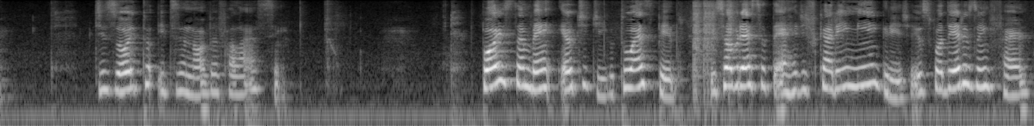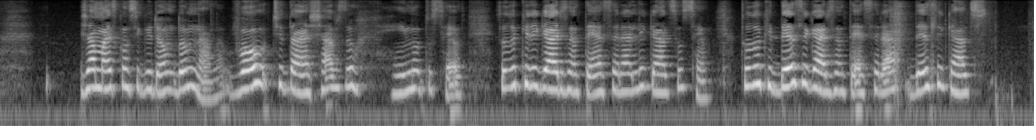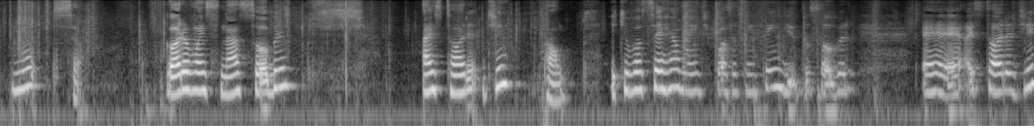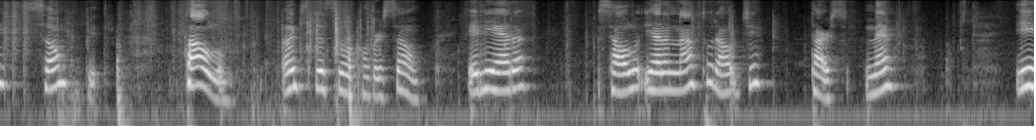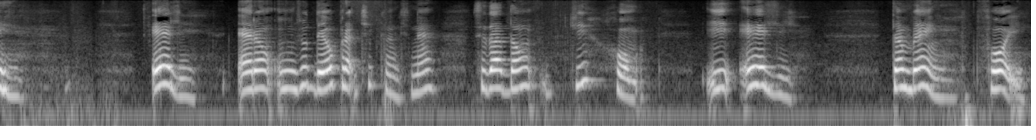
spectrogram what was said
18 e 19 vai falar assim. Pois também eu te digo, tu és Pedro, e sobre essa terra edificarei minha igreja, e os poderes do inferno jamais conseguirão dominá-la. Vou te dar as chaves do reino dos céus. Tudo que ligares na terra será ligado no céu. Tudo que desligares na terra será desligado no céu. Agora eu vou ensinar sobre a história de Paulo e que você realmente possa ter entendido sobre é, a história de São Pedro. Paulo, antes da sua conversão, ele era Saulo e era natural de Tarso, né? E ele era um judeu praticante, né? Cidadão de Roma. E ele também foi,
